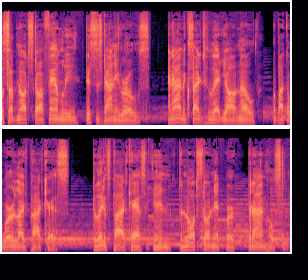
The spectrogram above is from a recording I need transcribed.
What's up, North Star family? This is Donney Rose, and I'm excited to let y'all know about the Word Life podcast, the latest podcast in the North Star network that I'm hosting.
